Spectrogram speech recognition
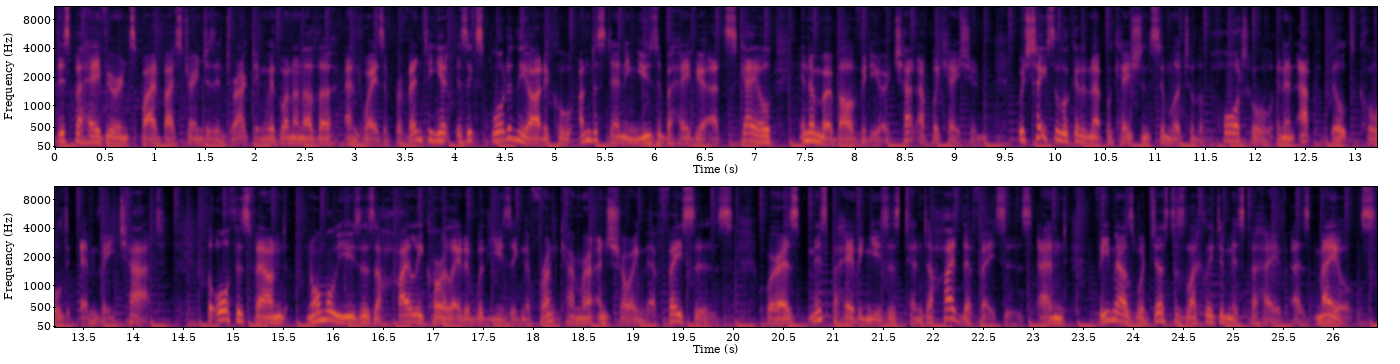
This behaviour, inspired by strangers interacting with one another and ways of preventing it, is explored in the article Understanding User Behaviour at Scale in a Mobile Video Chat Application, which takes a look at an application similar to the Portal in an app built called MV Chat. The authors found normal users are highly correlated with using the front camera and showing their faces, whereas misbehaving users tend to hide their faces, and females were just as likely to misbehave as males.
